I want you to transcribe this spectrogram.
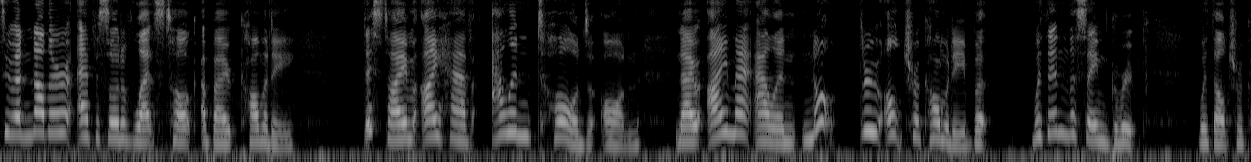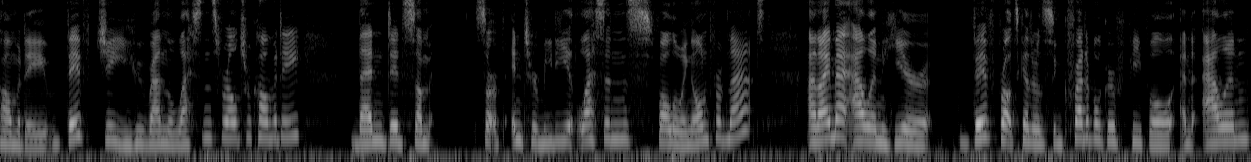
to another episode of Let's Talk About Comedy. This time I have Alan Todd on. Now, I met Alan not through Ultra Comedy, but within the same group with Ultra Comedy. Viv Gee, who ran the lessons for Ultra Comedy, then did some sort of intermediate lessons following on from that. And I met Alan here. Viv brought together this incredible group of people, and Alan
